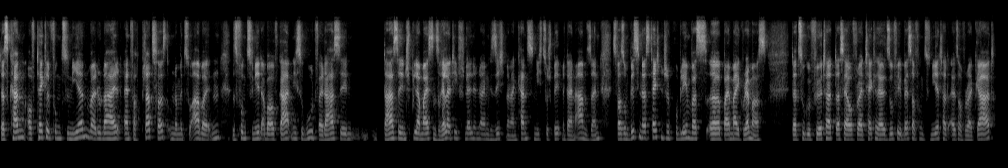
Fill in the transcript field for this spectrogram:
das kann auf Tackle funktionieren, weil du da halt einfach Platz hast, um damit zu arbeiten. Das funktioniert aber auf Guard nicht so gut, weil da hast du den, da hast du den Spieler meistens relativ schnell in deinem Gesicht und dann kannst du nicht zu spät mit deinen Armen sein. Das war so ein bisschen das technische Problem, was äh, bei Mike Rammers dazu geführt hat, dass er auf Right Tackle halt so viel besser funktioniert hat als auf Right Guard.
